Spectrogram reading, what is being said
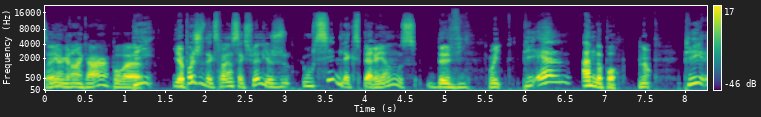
tu sais. un grand cœur pour. euh, Puis, il n'y a pas juste d'expérience sexuelle, il y a aussi de l'expérience de vie. Oui. Puis elle, elle n'a pas. Non. Puis,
